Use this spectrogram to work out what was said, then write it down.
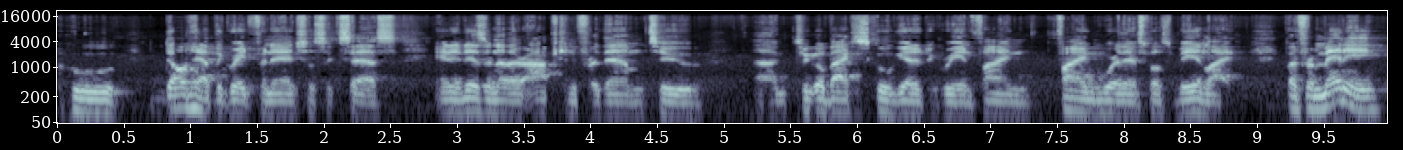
who don't have the great financial success, and it is another option for them to uh, to go back to school, get a degree, and find find where they're supposed to be in life. But for many,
